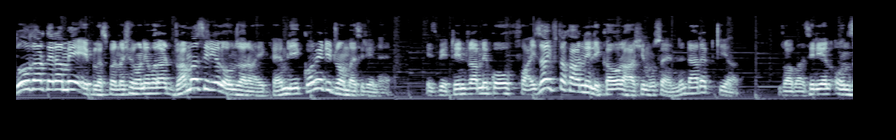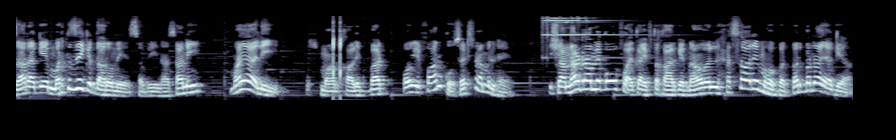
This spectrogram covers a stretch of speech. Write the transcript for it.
2013 में ए प्लस पर नशर होने वाला ड्रामा सीरियल ओनजारा एक फैमिली कॉमेडी ड्रामा सीरियल है। इस बेहतरीन ड्रामे को फायजा इफ्तार ने लिखा और हाशिम हुसैन ने डायरेक्ट किया। ड्रामा सीरियल ओनजारा के मरकजी किरदारों में सबरीन हसानी माया अली उस्मान खालिद भट्ट और इरफान कोसेट शामिल हैं। इस शानदार ड्रामे को फायका इफ्तार के नावल हसार मोहब्बत पर बनाया गया।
